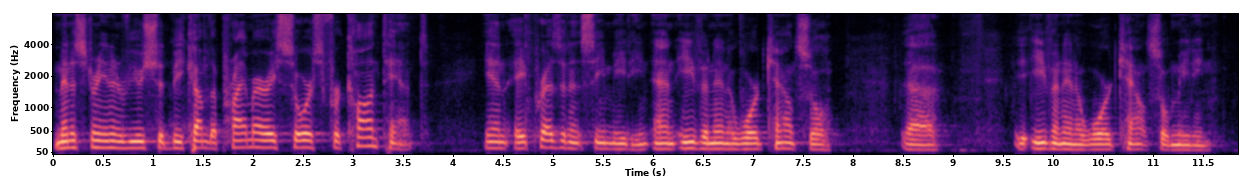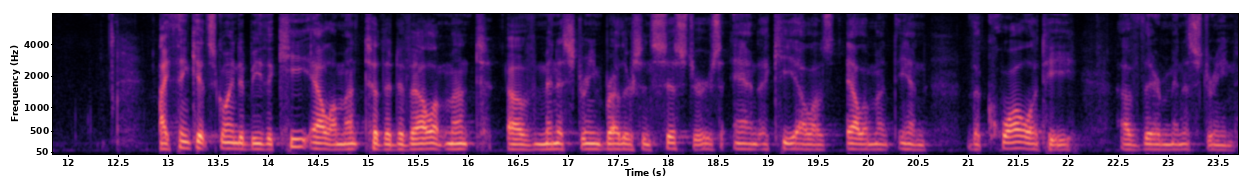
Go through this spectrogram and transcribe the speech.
Ministering interviews should become the primary source for content in a presidency meeting and even in a ward council uh, even in a ward council meeting. I think it's going to be the key element to the development of ministering brothers and sisters and a key ele element in the quality of their ministering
